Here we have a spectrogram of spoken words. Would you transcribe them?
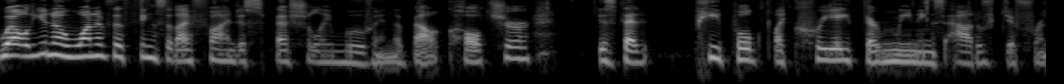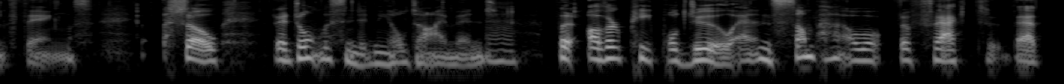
Well, you know, one of the things that I find especially moving about culture is that people like create their meanings out of different things. So I don't listen to Neil Diamond. But other people do, and somehow the fact that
